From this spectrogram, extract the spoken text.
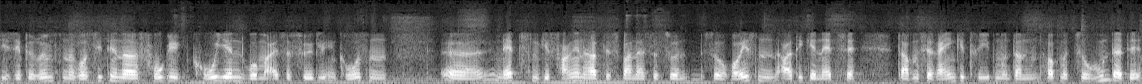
Diese berühmten Rositiner Vogelkojen, wo man also Vögel in großen äh, Netzen gefangen hat. Das waren also so, so reusenartige Netze. Da haben sie reingetrieben und dann hat man so Hunderte,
